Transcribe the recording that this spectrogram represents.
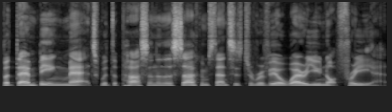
But them being met with the person and the circumstances to reveal where are you not free yet?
